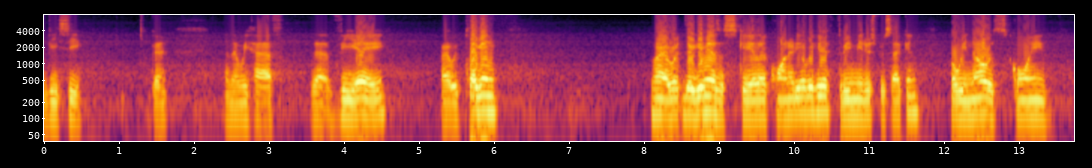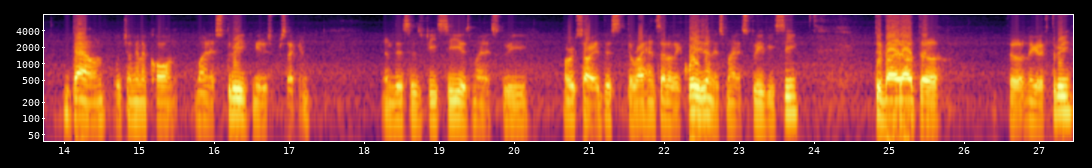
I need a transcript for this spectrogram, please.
VC. Okay, and then we have that VA. All right, we plug in. All right, they're giving us a scalar quantity over here, 3 meters per second but we know it's going down, which I'm going to call minus 3 meters per second. And this is VC is minus 3, or sorry, this the right hand side of the equation is minus 3 VC. Divide out the, the negative 3,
